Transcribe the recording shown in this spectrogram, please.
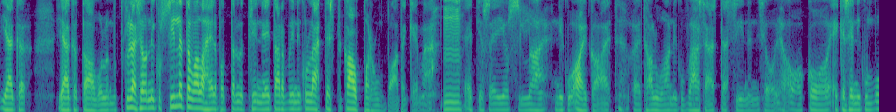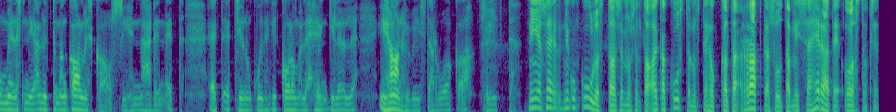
jääkö jääkö tauolle. Mutta kyllä se on niinku sillä tavalla helpottanut, että sinne ei tarvitse niinku lähteä sitten kaupparumpaa tekemään. Mm. Et jos ei ole sillä niinku aikaa, että et haluaa niinku vähän säästää siinä, niin se on ihan ok. Eikä se niinku mun mielestä niin älyttömän kalliskaan ole siihen nähden, että et, et siinä on kuitenkin kolmelle henkilölle ihan hyvin sitä ruokaa riittää. Niin ja se niin kuin kuulostaa semmoiselta aika kustannustehokkaalta ratkaisulta, missä heräteostokset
